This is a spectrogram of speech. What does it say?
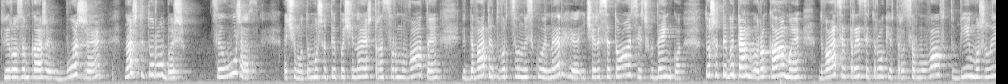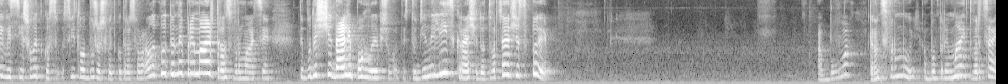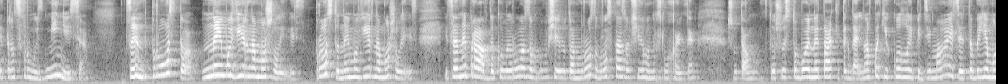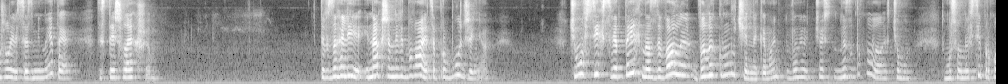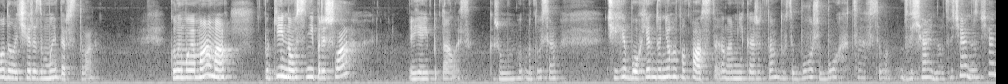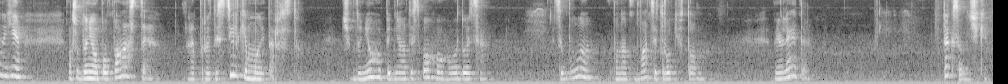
твій розум каже, Боже, наш ти то робиш? Це ужас. А чому? Тому що ти починаєш трансформувати, віддавати творцю низьку енергію і через ситуації швиденько. То, що ти би там роками, 20-30 років трансформував, тобі можливість і швидко, світло дуже швидко трансформує. Але коли ти не приймаєш трансформації, ти будеш ще далі поглибшуватись. Тоді не лізь краще до творця, ще спи. Або трансформуй, або приймай творця і трансформуй, змінюйся. Це просто неймовірна можливість. Просто неймовірна можливість. І це неправда, коли розум, взагалі, там розум розказує, що його не слухайте, що там то щось з тобою не так і так далі. Навпаки, коли підіймається, і тебе є можливість це змінити, ти стаєш легшим. Ти взагалі інакше не відбувається пробудження. Чому всіх святих називали великомучениками? Ви щось не задумувалися? Чому? Тому що вони всі проходили через митерство. Коли моя мама покійно у сні прийшла, я їй питалась, кажу, матуся, чи є Бог, як до нього попасти? Вона мені каже, там, Дуся, Боже, Бог, це все звичайно, звичайно, звичайно є. А щоб до нього попасти, треба пройти стільки митерств, щоб до нього піднятися, ого-го, доця. Це було понад 20 років тому. Уявляєте? Так, сонечки.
